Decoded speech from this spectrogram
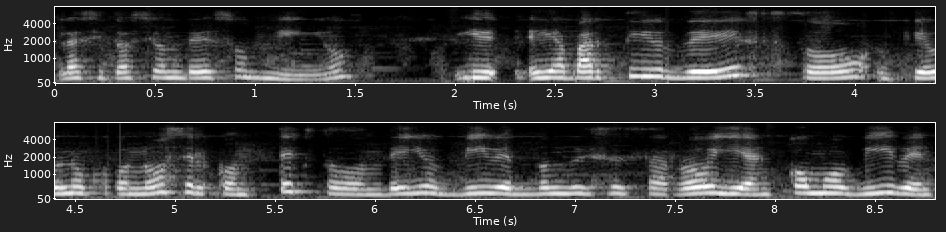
la situación de esos niños y, a partir de eso, que uno conoce el contexto donde ellos viven, dónde se desarrollan, cómo viven,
